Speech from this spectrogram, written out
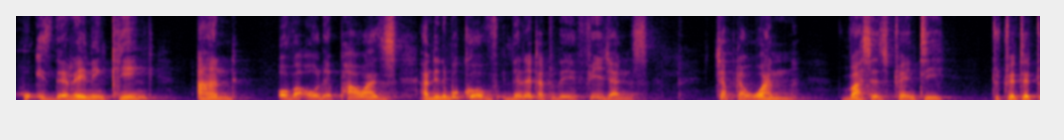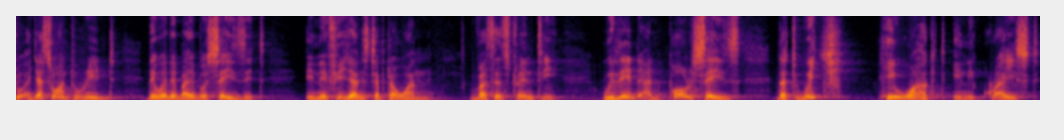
who is the reigning King and over all the powers. And in the book of, in the letter to the Ephesians, chapter 1, verses 20 to 22, I just want to read the way the Bible says it. In Ephesians chapter 1, verses 20, we read, and Paul says, that which he worked in Christ,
